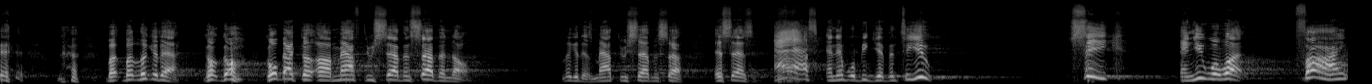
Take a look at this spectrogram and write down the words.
but but look at that. Go go go back to uh, Matthew 7 7 though. Look at this, Matthew 7 7. It says, ask and it will be given to you. Seek and you will what? Find.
